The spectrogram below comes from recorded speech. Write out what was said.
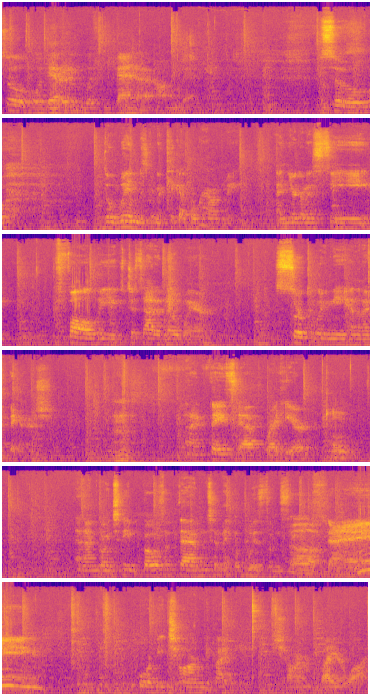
So, Darren with banner on deck. So the wind is going to kick up around me, and you're going to see fall leaves just out of nowhere, circling me, and then I vanish. Mm. And I fey step right here. Oh. And I'm going to need both of them to make a wisdom save. Oh, dang. Or be charmed by me. Charmed by your wild.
